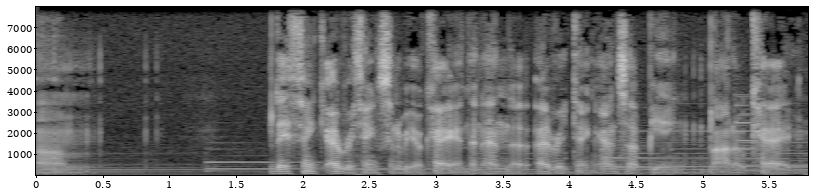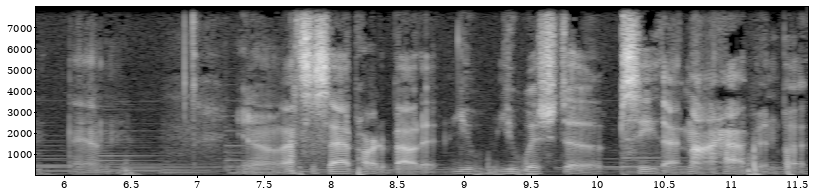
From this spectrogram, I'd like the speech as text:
Um, they think everything's to be okay, and then end up, everything ends up being not okay. And you know that's the sad part about it. You you wish to see that not happen, but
